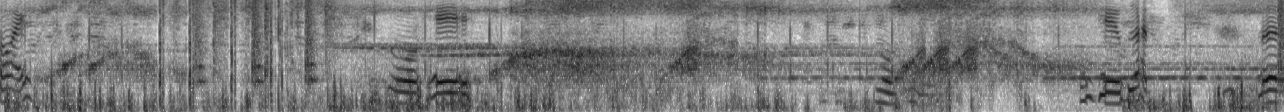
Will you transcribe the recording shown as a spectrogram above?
ช่วยหอย โอเค โอเค โอเคเพื่อน เออ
